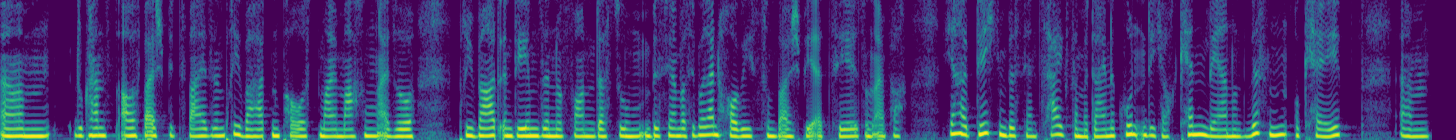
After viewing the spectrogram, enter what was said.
Ähm, du kannst auch beispielsweise einen privaten Post mal machen, also privat in dem Sinne von, dass du ein bisschen was über deine Hobbys zum Beispiel erzählst und einfach, ja, dich ein bisschen zeigst, damit deine Kunden dich auch kennenlernen und wissen, okay, ähm,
